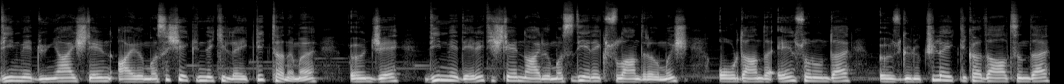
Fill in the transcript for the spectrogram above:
din ve dünya işlerinin ayrılması şeklindeki laiklik tanımı önce din ve devlet işlerinin ayrılması diyerek sulandırılmış, oradan da en sonunda özgürlükçü laiklik adı altında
